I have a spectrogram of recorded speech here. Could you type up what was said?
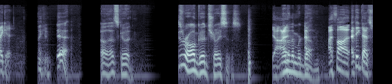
like it. thank you. Yeah. Oh, that's good. These were all good choices. Yeah, None I, of them were dumb. I thought. I think that's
